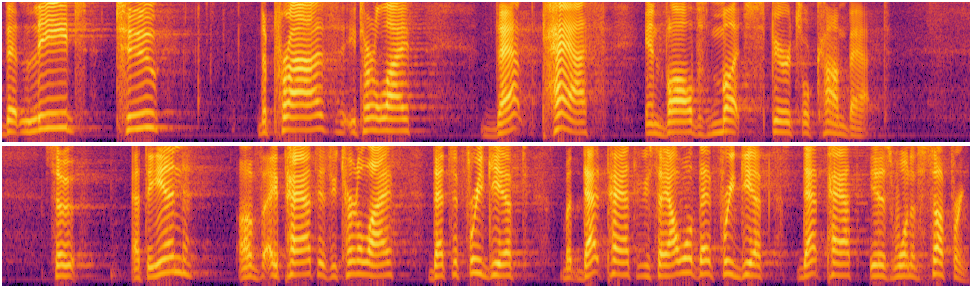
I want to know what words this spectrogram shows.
that leads to the prize, eternal life, that path involves much spiritual combat. So, at the end of a path is eternal life. That's a free gift. But that path, if you say, I want that free gift, that path is one of suffering.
